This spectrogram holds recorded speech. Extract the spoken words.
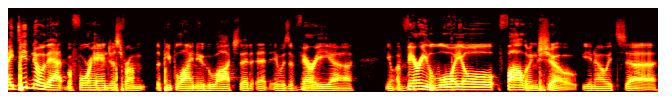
I did know that beforehand, just from the people I knew who watched it. That it was a very, uh, you know, a very loyal following show. You know, it's. Uh,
